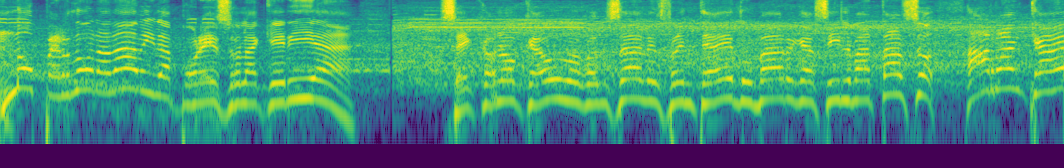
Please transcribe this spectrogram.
No perdona Dávila, por eso la quería. Se coloca Hugo González frente a Edu Vargas, silbatazo, arranca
